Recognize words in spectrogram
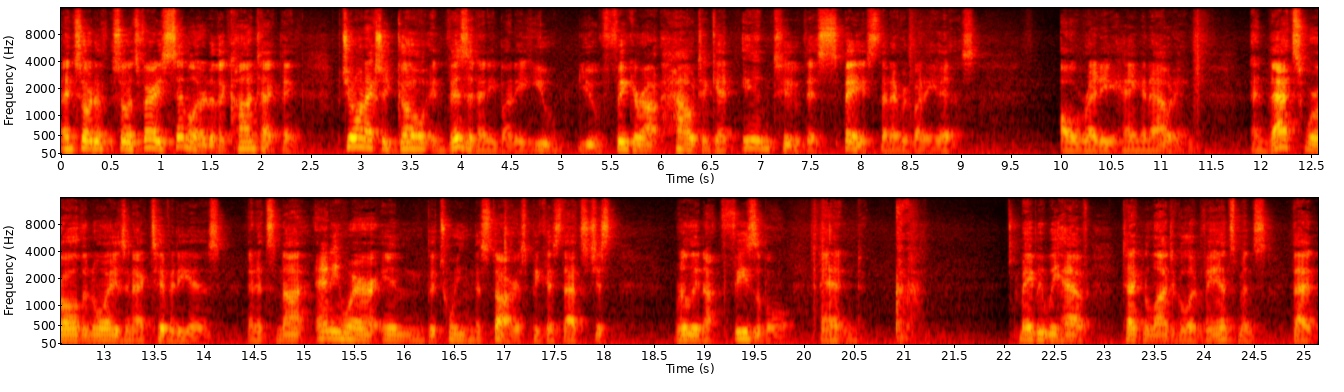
And sort of so it's very similar to the contact thing. But you don't actually go and visit anybody. You you figure out how to get into this space that everybody is already hanging out in. And that's where all the noise and activity is and it's not anywhere in between the stars because that's just really not feasible and maybe we have technological advancements that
